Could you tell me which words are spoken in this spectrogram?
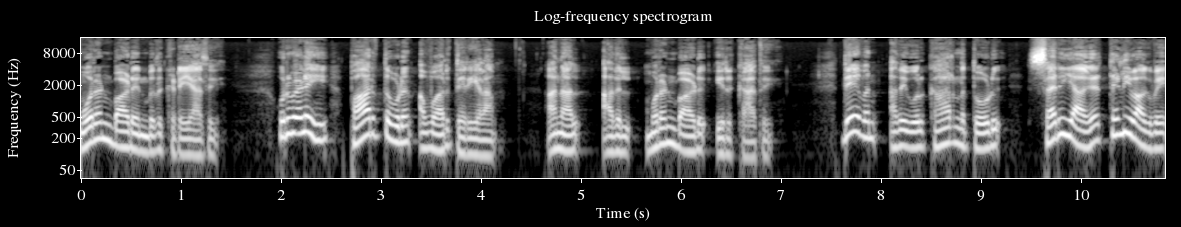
முரண்பாடு என்பது கிடையாது. ஒருவேளை பார்த்தவுடன் அவ்வாறு தெரியலாம். ஆனால் அதில் முரண்பாடு இருக்காது. தேவன் அதை ஒரு காரணத்தோடு சரியாக தெளிவாகவே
